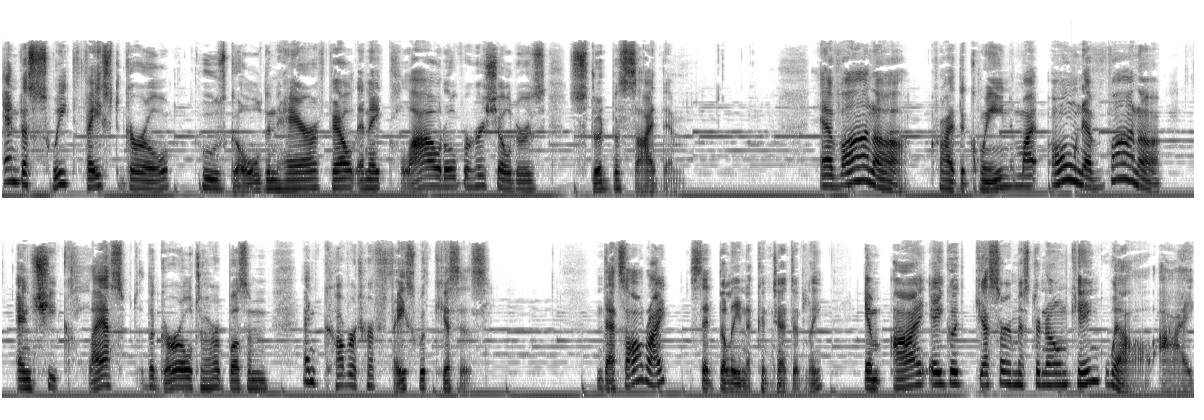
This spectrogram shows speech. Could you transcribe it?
and a sweet faced girl, whose golden hair fell in a cloud over her shoulders, stood beside them. "Evanna!" Cried the Queen, "my own Evanna!" and she clasped the girl to her bosom and covered her face with kisses. "That's all right," said Billina contentedly. "Am I a good guesser, Mr. Nome King? Well, I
